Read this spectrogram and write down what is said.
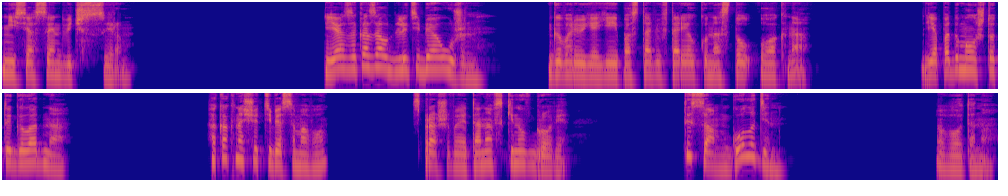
неся сэндвич с сыром. «Я заказал для тебя ужин», — говорю я ей, поставив тарелку на стол у окна. «Я подумал, что ты голодна». «А как насчет тебя самого?» — спрашивает она, вскинув брови. «Ты сам голоден?» Вот оно.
